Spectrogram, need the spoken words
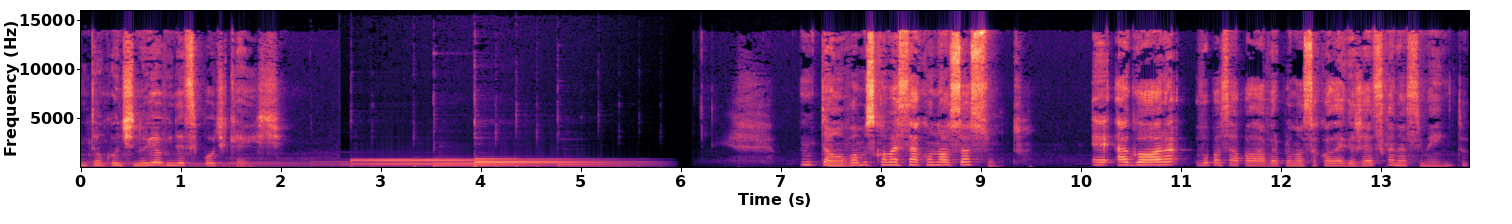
Então continue ouvindo esse podcast. Então, vamos começar com o nosso assunto. É, agora vou passar a palavra para nossa colega Jéssica Nascimento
